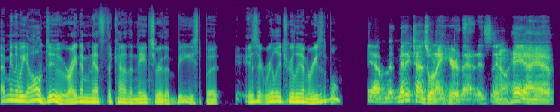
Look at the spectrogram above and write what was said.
I mean, we all do, right? I mean, that's the kind of the nature of the beast, but is it really truly unreasonable? Yeah, many times when I hear that is, you know, hey, I have,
